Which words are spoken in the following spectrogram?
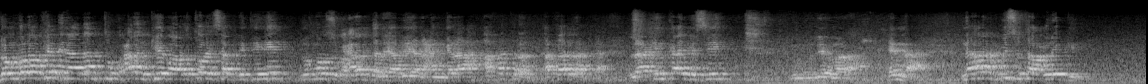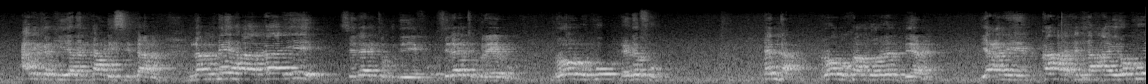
دون قلوا كده نادم تقعد كيف أرتوي يثبته نمو سوق عرب دل يا بيان عن قرا. أفترة أفترة لكن كاي بسي يقول ليه مرة. هنا نهارك بسوا تعبلك عليك كي أنا كاري ستانا نمنيها كاي سلاي تقديف سلاي تقريبو روبكو هدفو. هنا روبكو كان الدين. يعني قهر إن أيركو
